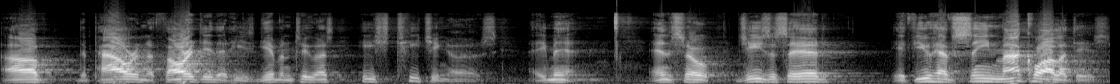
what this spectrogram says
of the power and authority that He's given to us. He's teaching us. Amen. And so Jesus said, If you have seen my qualities,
